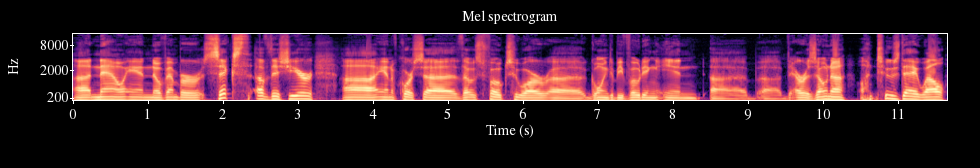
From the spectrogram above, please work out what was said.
uh, now and November 6th of this year. Uh, and of course, uh, those folks who are uh, going to be voting in Arizona on Tuesday, well,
